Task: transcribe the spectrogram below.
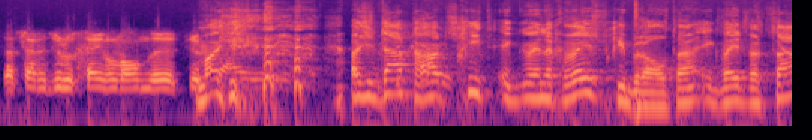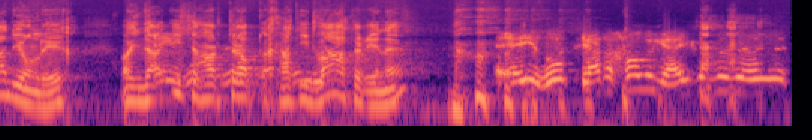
Dat zijn natuurlijk geen landen... Maar als Turkije, je, als je daar te hard schiet... Ik ben er geweest op Gibraltar. Ik weet waar het stadion ligt. Als je daar iets te hard trapt, dan gaat niet water in, hè? Hé, Rob, ja, dat geloof ik. hè. Ik heb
